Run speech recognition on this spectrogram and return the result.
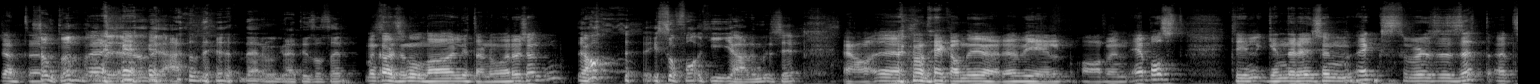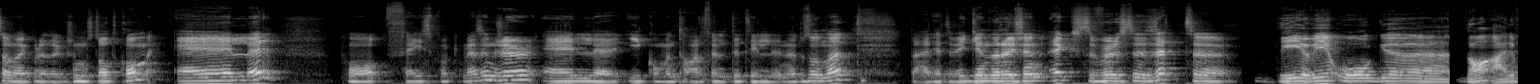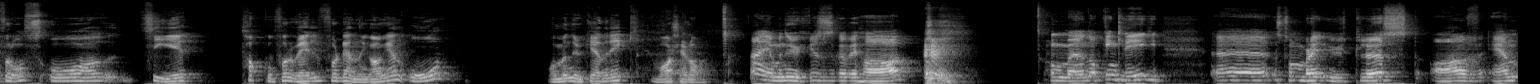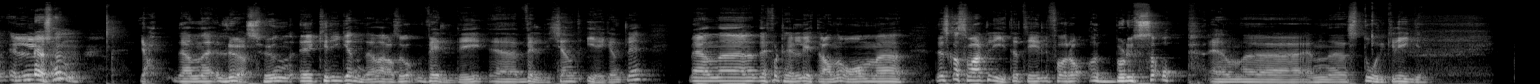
Skjønte. skjønte. Det, det, er, det, det er jo greit i seg selv. Men kanskje noen av lytterne våre har skjønt den? Ja, i så fall gi gjerne en beskjed. Ja, eh, og det kan du gjøre ved hjelp av en e-post til Generation X versus Z at sonacproductions.com eller på Facebook Messenger eller i kommentarfeltet til denne episoden her. Der heter vi Generation X versus Z. Det gjør vi, og eh, da er det for oss å si takk og farvel for denne gangen. Og om en uke, Henrik, hva skjer da? Nei, om en uke så skal vi ha om eh, nok en krig eh, som ble utløst av en løshund. Ja, den løshundkrigen den er altså veldig eh, velkjent egentlig. Men eh, det forteller litt om eh, Det skal svært lite til for å blusse opp en, eh, en storkrig.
